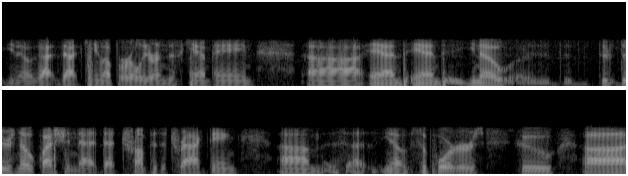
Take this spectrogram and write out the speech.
you know that that came up earlier in this campaign. Uh, and and you know, th- there's no question that that Trump is attracting um, uh, you know supporters who uh,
